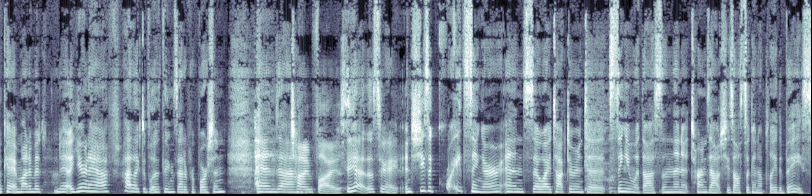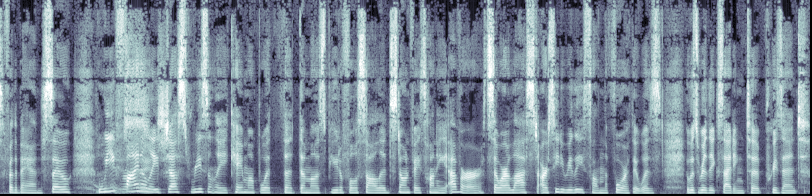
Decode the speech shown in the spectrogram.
Okay, might have been a year and a half. I like to blow things out of proportion, and um, Time flies. yeah, that's right. And she's a great singer. And so I talked her into singing with us. And then it turns out she's also going to play the bass for the band. So we finally just recently came up with the, the most beautiful, solid stone face honey ever. So our last, our CD release on the 4th, it was, it was really exciting to present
